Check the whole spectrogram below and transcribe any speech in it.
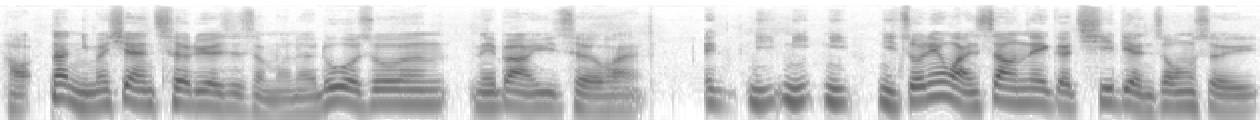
好，那你们现在策略是什么呢？如果说没办法预测的话，哎，你你你你昨天晚上那个七点钟所以。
